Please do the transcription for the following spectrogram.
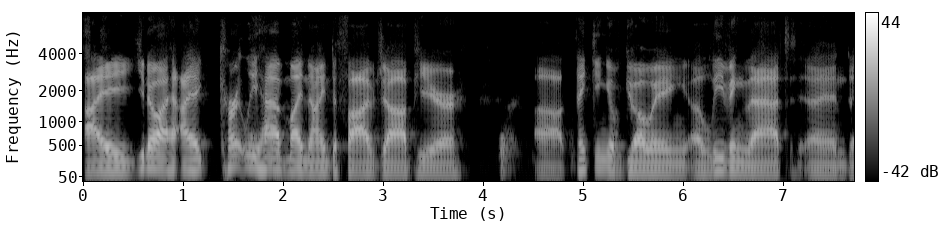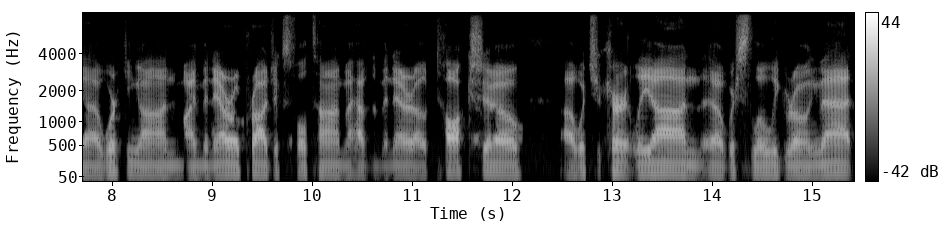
I, you know, I, I currently have my nine to five job here. Uh, thinking of going, uh, leaving that, and uh, working on my Monero projects full time. I have the Monero talk show, uh, which you're currently on. Uh, we're slowly growing that.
